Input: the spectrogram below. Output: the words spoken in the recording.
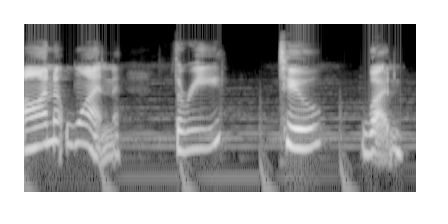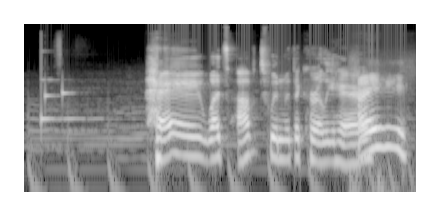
On one, three, two, one. Hey, what's up, twin with the curly hair? Hey,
